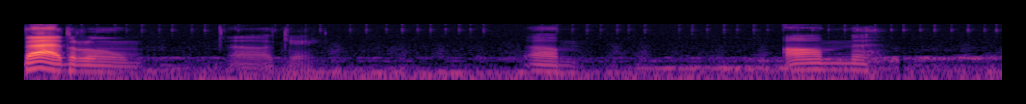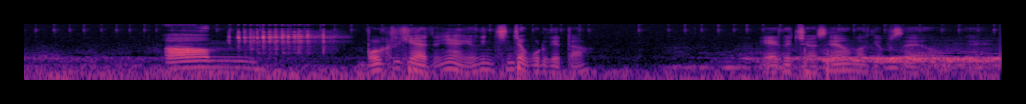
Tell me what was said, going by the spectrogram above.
bedroom. 오케이. um, um, um, 뭘 그렇게 해야 되냐? 여긴 진짜 모르겠다. 예, 그쵸. 세 명밖에 없어요. 네.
